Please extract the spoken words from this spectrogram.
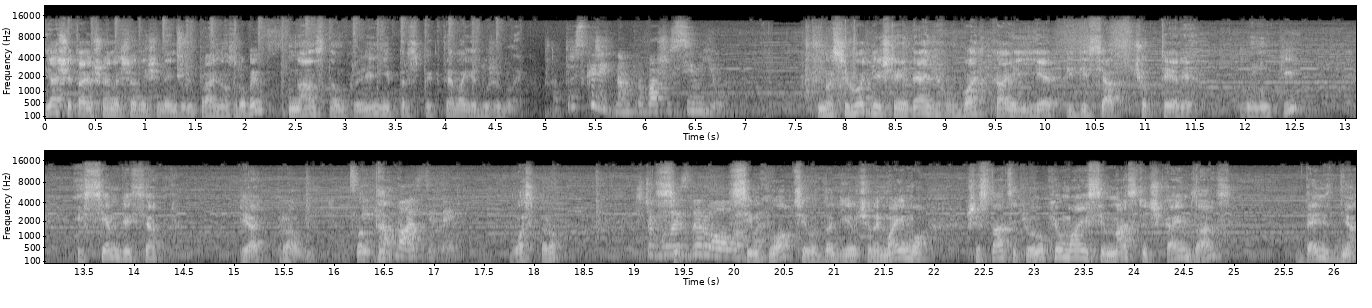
Я вважаю, що я на сьогоднішній день дуже правильно зробив. У нас на Україні перспектива є дуже велика. От розкажіть нам про вашу сім'ю. На сьогоднішній день у батька є 54 внуки і 75 правнуків. Скільки у вас дітей? восьмеро. Щоб були здоровими. Сім хлопців, одна дівчина. Маємо 16 внуків, має 17 чекаємо зараз. День з дня,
